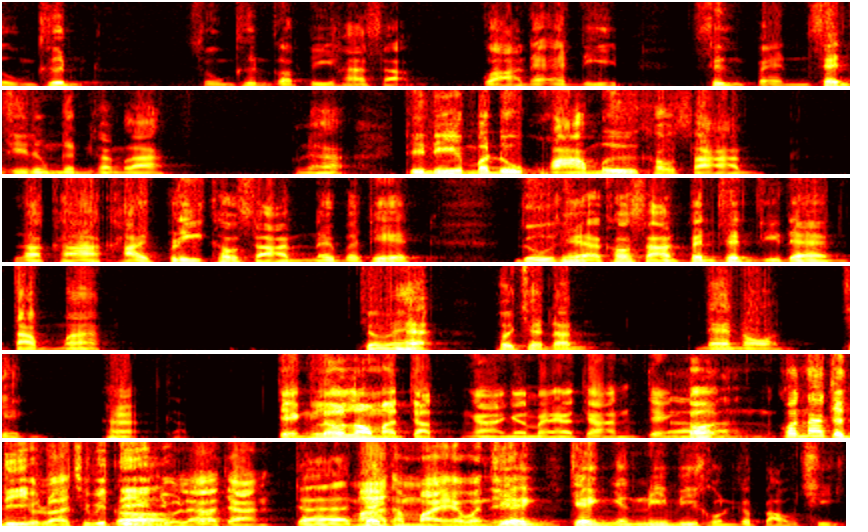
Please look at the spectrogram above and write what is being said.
สูงขึ้น สูงขึ้นกว่าปี 53 กว่าในอดีต ซึ่งเป็นเส้นสีน้ำเงินข้างล่างนะฮะทีนี้มาดูขวามือข้าวสาร ราคาขายปลีกข้าวสารในประเทศ ดูเนี่ยข้าวสารเป็นเส้นสีแดงต่ำมากใช่ไหมฮะเพราะฉะนั้นแน่นอนเจ๋งฮะครับ เจ๋งแล้วเรามาจัดงานกันไหมฮะอาจารย์เจ๋งก็อ่าก็น่าจะดีอยู่แล้วชีวิตดีก็อยู่แล้วอาจารย์แต่มาแต่ทำไมฮะวันนี้ เจ๋งเจ๋งอย่างนี้มีคนกระเป๋าฉีก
